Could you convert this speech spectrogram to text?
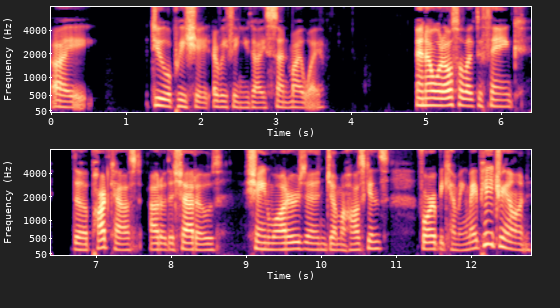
I do appreciate everything you guys send my way. And I would also like to thank the podcast Out of the Shadows, Shane Waters and Gemma Hoskins, for becoming my Patreon.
